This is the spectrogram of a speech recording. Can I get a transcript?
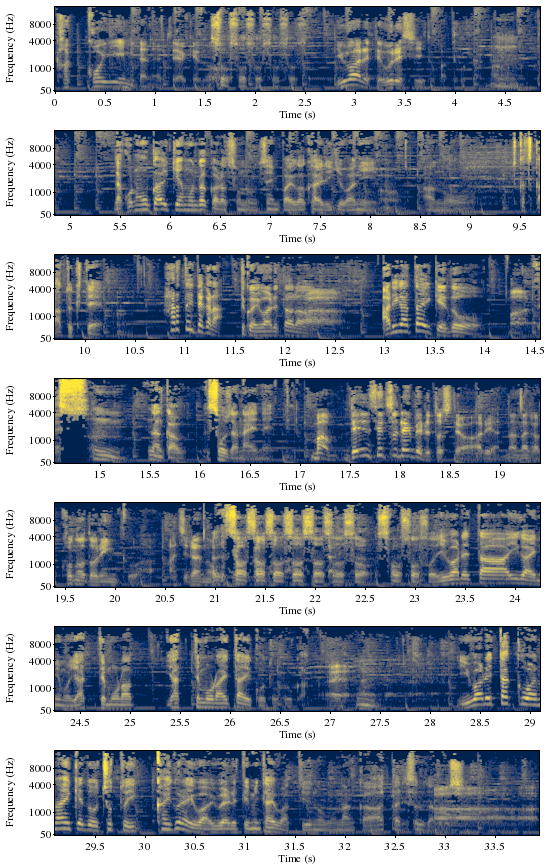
かっこいいみたいなやつやけどそうそうそうそうそうそう。言われて嬉しいとかってことやな、うん。だこのお会計もだからその先輩が帰り際に、あのつかつかっと来て「払っといたから!」とか言われたらあありがたいけどーまあね。うんなんかそうじゃないね。まあ伝説レベルとしてはあるやんな。なんかこのドリンクはあちらのそうそうそうそうそうそうそう。そうそうそう。言われた以外にもやってもらやってもらいたいこととか。ええ。うん。言われたくはないけどちょっと一回ぐらいは言われてみたいわっていうのもなんかあったりするだろうし。あ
